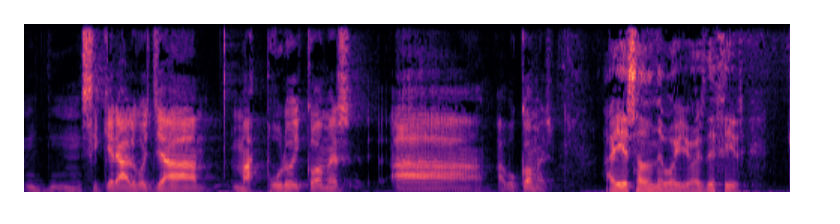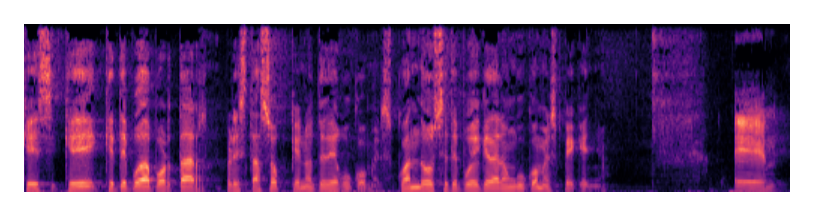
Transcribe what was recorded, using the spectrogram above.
mm, si quiere algo ya más puro e-commerce, a, a WooCommerce. Ahí es a donde voy yo. Es decir, ¿qué, qué, qué te puede aportar PrestaShop que no te dé WooCommerce? ¿Cuándo se te puede quedar un WooCommerce pequeño? Eh,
